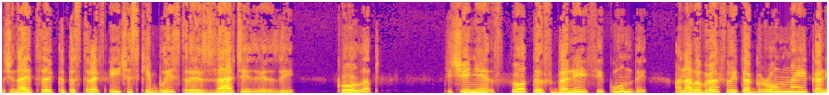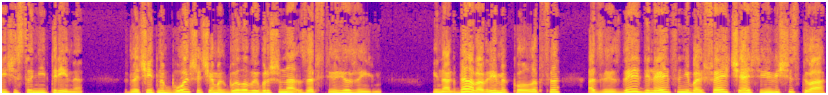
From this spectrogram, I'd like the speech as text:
начинается катастрофически быстрое сжатие звезды, коллапс. В течение сотых долей секунды она выбрасывает огромное количество нейтрино, значительно больше, чем их было выброшено за всю ее жизнь. Иногда во время коллапса от звезды отделяется небольшая часть ее вещества,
